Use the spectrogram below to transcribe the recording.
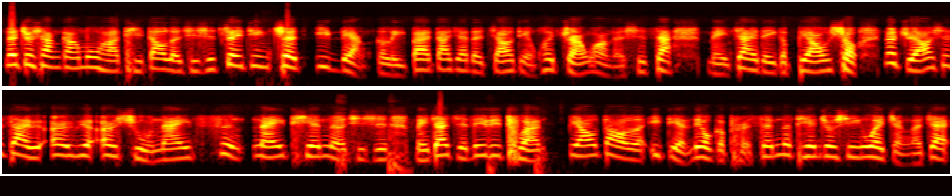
那就像刚木华提到了，其实最近这一两个礼拜，大家的焦点会转往的是在美债的一个标售。那主要是在于二月二十五那一次那一天呢，其实美债值利率突然飙到了一点六个 percent，那天就是因为整个债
